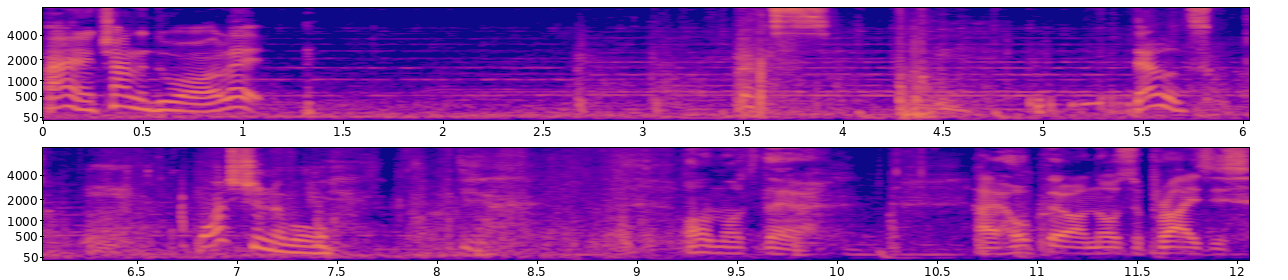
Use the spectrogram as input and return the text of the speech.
I ain't trying to do all that. That's that looks questionable. Almost there. I hope there are no surprises.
